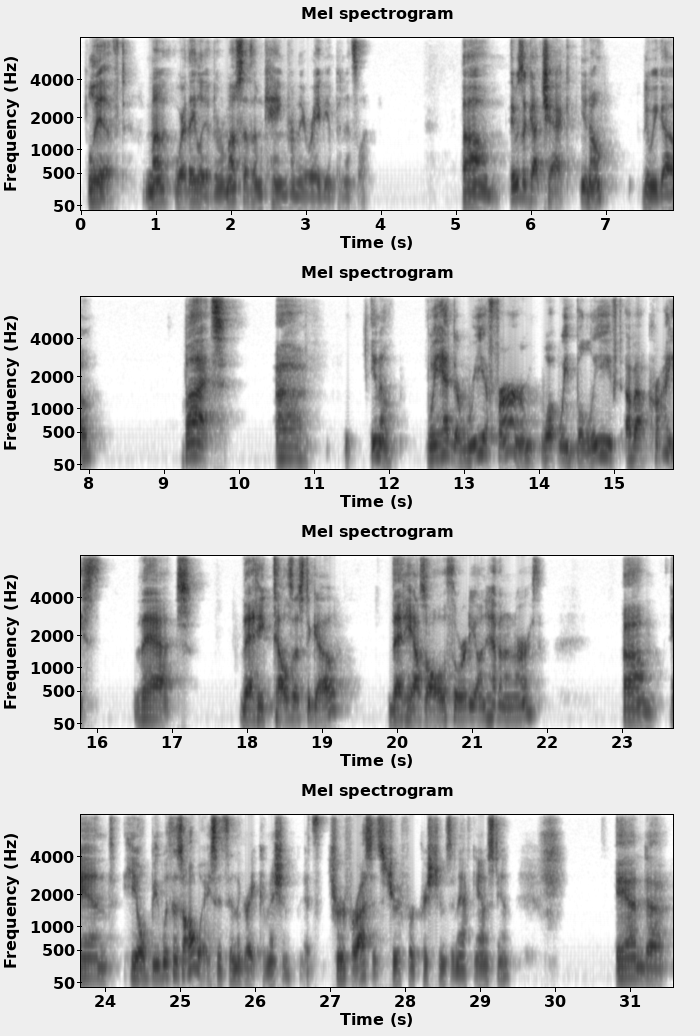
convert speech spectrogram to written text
lived. Mo- where they lived, or most of them came from the Arabian Peninsula. Um, it was a gut check, you know. Do we go? But uh, you know, we had to reaffirm what we believed about Christ that, that he tells us to go, that he has all authority on heaven and earth. Um, and he'll be with us always. It's in the Great Commission. It's true for us. It's true for Christians in Afghanistan. And, uh,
